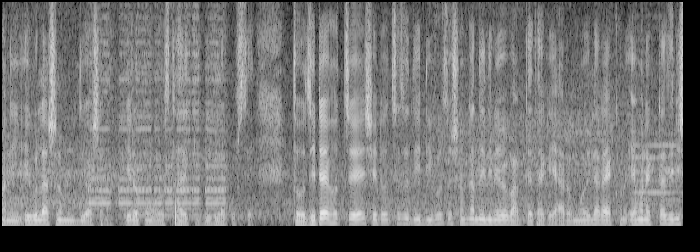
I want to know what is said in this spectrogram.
মানে এগুলো আসলে মুখ দিয়ে আসে না। এরকম অবস্থা আর কি এগুলো করছে। তো যেটা হচ্ছে, সেটা হচ্ছে যদি ডিভোর্সের সংখ্যা দিন দিন বাড়তে থাকে, আর মহিলারা এখন এমন একটা জিনিস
